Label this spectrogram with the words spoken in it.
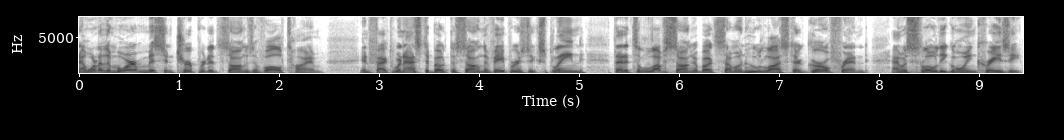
Now, one of the more misinterpreted songs of all time. In fact, when asked about the song, the Vapors explained that it's a love song about someone who lost their girlfriend and was slowly going crazy.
